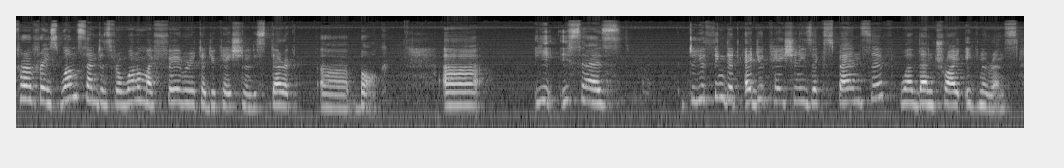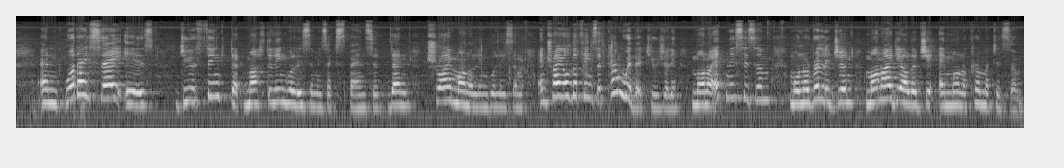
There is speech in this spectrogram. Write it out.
paraphrase one sentence from one of my favorite educationalists, Derek uh, Bok. Uh, he, he says, Do you think that education is expensive? Well, then try ignorance. And what I say is, do you think that multilingualism is expensive? Then try monolingualism and try all the things that come with it usually monoethnicism, monoreligion, monoideology, and monochromatism.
